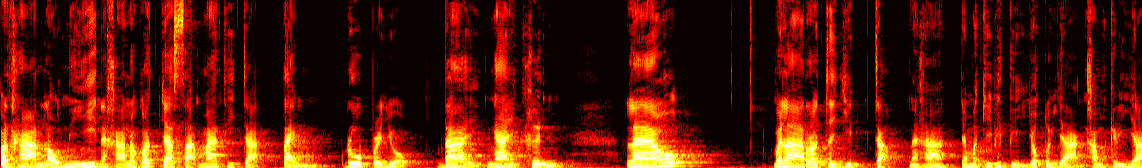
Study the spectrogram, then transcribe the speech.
ประธานเหล่านี้นะคะเราก็จะสามารถที่จะแต่งรูปประโยคได้ง่ายขึ้น แล้วเวลาเราจะหยิบจับนะคะอย่างเมื่อกี้พี่ติยกตัวอย่างคำกริยา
